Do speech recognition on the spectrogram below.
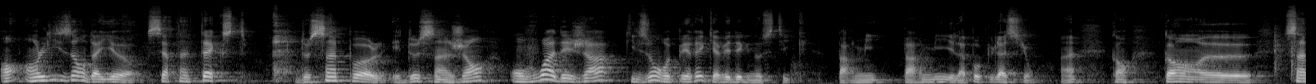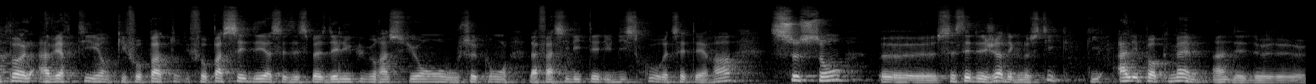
en, lisant d'ailleurs certains textes de Saint Paul et de Saint Jean, on voit déjà qu'ils ont repéré qu'il y avait des gnostiques parmi, parmi la population. Hein. Quand, quand euh, Saint Paul avertit qu'il ne faut, pas, céder à ces espèces d'élucubration ou ce qu'on, la facilité du discours, etc., ce sont, euh, c'était déjà des gnostiques qui, à l'époque même hein, de,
